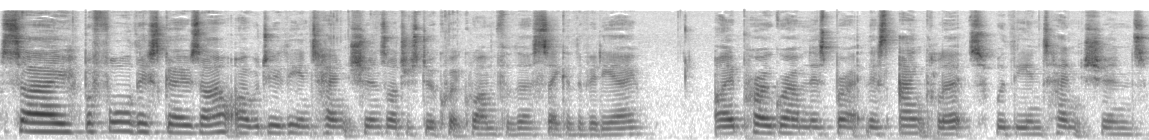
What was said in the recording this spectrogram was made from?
so before this goes out, I will do the intentions. I'll just do a quick one for the sake of the video. I program this this anklet with the intentions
